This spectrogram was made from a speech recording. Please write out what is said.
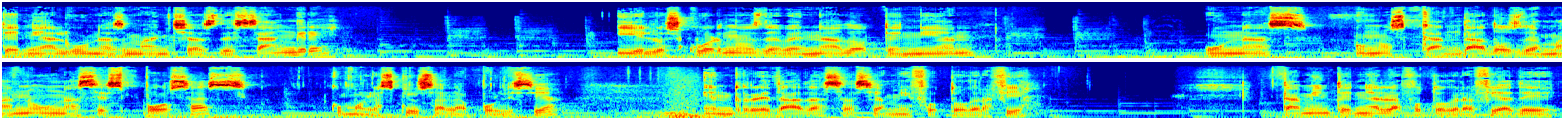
Tenía algunas manchas de sangre y los cuernos de venado tenían unas, unos candados de mano, unas esposas, como las que usa la policía, enredadas hacia mi fotografía. También tenía la fotografía de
